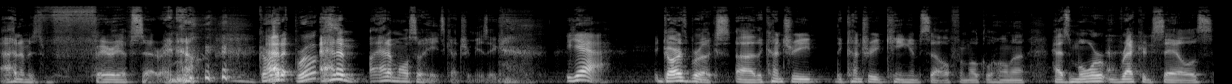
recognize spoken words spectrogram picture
Adam is very upset right now. Garth Adam, Brooks? Adam. Adam also hates country music. Yeah. Garth Brooks, uh, the country, the country king himself from Oklahoma, has more record sales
